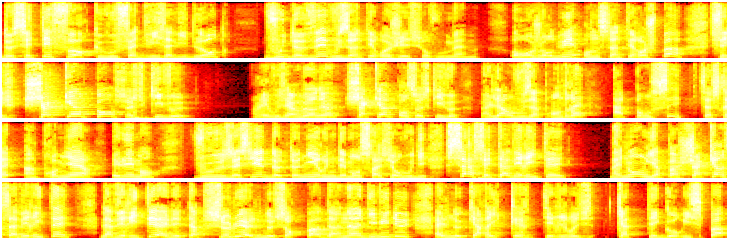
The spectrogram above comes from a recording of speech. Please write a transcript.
de cet effort que vous faites vis-à-vis -vis de l'autre, vous devez vous interroger sur vous-même. Or, aujourd'hui, on ne s'interroge pas. C'est chacun pense ce qu'il veut. Mais vous avez chacun pense ce qu'il veut. Ben là, on vous apprendrait à penser. Ça serait un premier élément. Vous essayez de tenir une démonstration, vous dites ça c'est ta vérité. Mais non, il n'y a pas chacun sa vérité. La vérité, elle est absolue, elle ne sort pas d'un individu, elle ne catégorise pas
